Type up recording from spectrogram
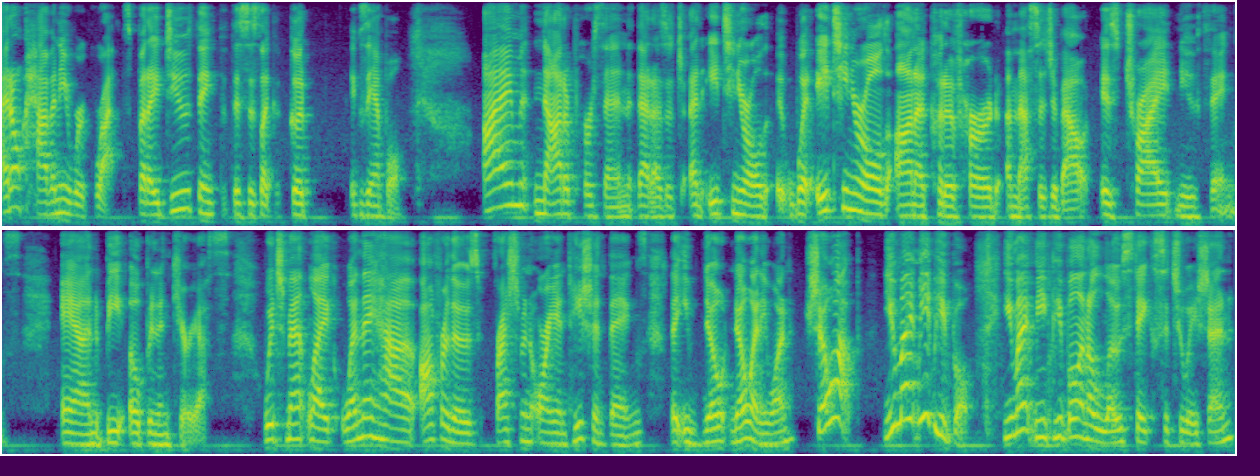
I don't have any regrets, but I do think that this is like a good example. I'm not a person that as a, an 18 year old, what 18 year old Ana could have heard a message about is try new things and be open and curious, which meant like when they have offer those freshman orientation things that you don't know anyone, show up. You might meet people. You might meet people in a low stakes situation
